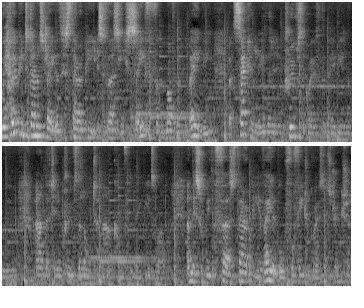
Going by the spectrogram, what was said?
We're hoping to demonstrate that this therapy is firstly safe for the mother and the baby, but secondly that it improves the growth of the baby in the womb and that it improves the long-term outcome for the baby as well. And this will be the first therapy available for fetal growth restriction.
